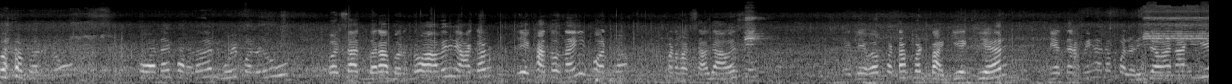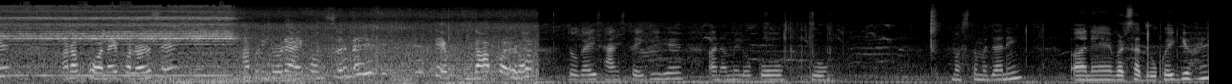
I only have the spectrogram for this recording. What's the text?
બરાબરનું. ફોને પલળું. વરસાદ બરાબરનો આવે આગળ. દેખાતો નહીં ફોનમાં. પણ વરસાદ આવે છે. એટલે હવે ફટાફટ ભાગીએ ઘેર. ને તમે હે ને પલળી જવાના છીએ અને ફોને પલળશે. આપણી જોડે આઈફોન છે નહીં. તે ના પલળો. તો ગાઈ સાંજ થઈ ગઈ છે અને અમે લોકો જો મસ્ત મજાની અને વરસાદ રોકાઈ ગયો છે.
